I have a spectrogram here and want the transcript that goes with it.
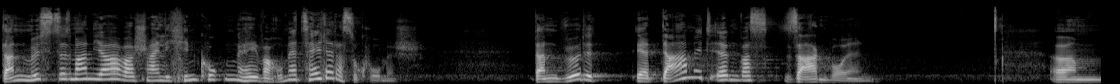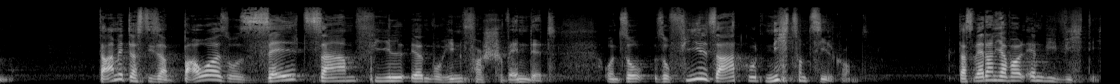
dann müsste man ja wahrscheinlich hingucken, hey, warum erzählt er das so komisch? Dann würde er damit irgendwas sagen wollen. Ähm, damit, dass dieser Bauer so seltsam viel irgendwohin verschwendet und so, so viel Saatgut nicht zum Ziel kommt. Das wäre dann ja wohl irgendwie wichtig.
